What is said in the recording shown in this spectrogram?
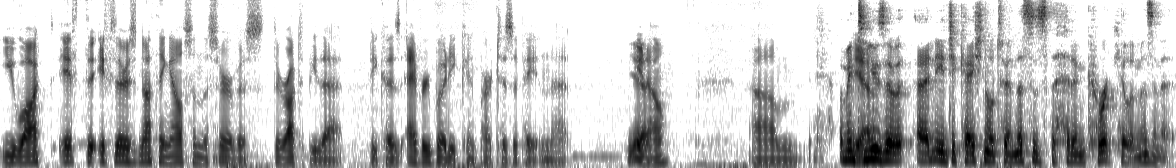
you ought if the, if there's nothing else in the service, there ought to be that because everybody can participate in that. Yeah. You know, um, I mean, Yeah. to use a, an educational term, this is the hidden curriculum, isn't it?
